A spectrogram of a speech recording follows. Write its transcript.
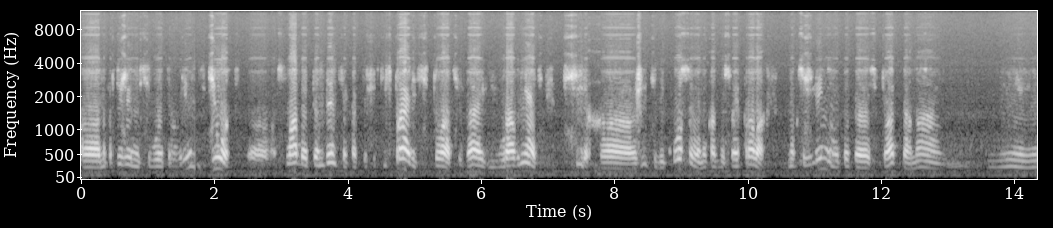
э, на протяжении всего этого времени идет э, слабая тенденция как-то все-таки исправить ситуацию, да, и уравнять всех жителей Косово, ну, как бы в своих правах. Но, к сожалению, вот эта ситуация, она не, не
